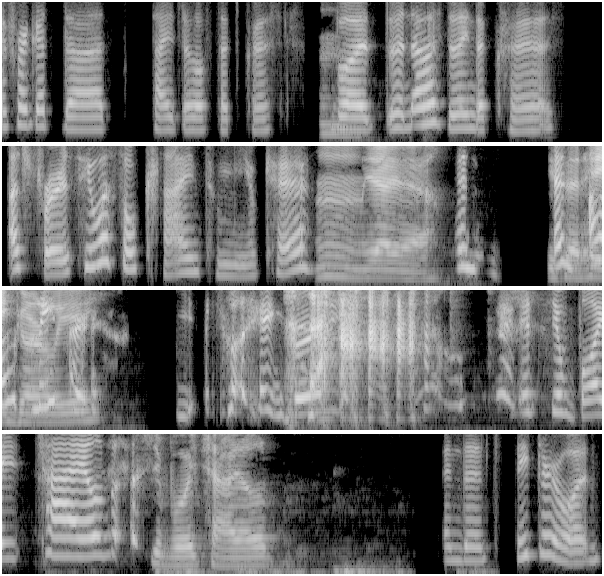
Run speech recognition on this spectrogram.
I forget the title of that quest, Mm, but when I was doing the quest, at first he was so kind to me, okay? mm, yeah, yeah. And He and said, "Hey, hours later, girly." Y- hey girl, it's your boy Childe. it's your boy, Childe. And then later on,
